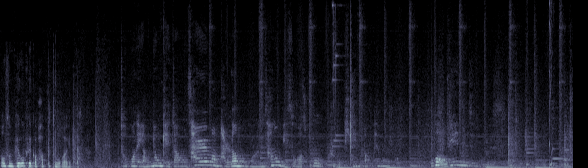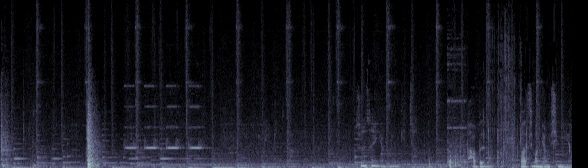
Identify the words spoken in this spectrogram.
아, 우선 배고프니까 밥부터 먹어야겠다. 저번에 양념게장 살만 발라놓은 거를 사놓은 게 있어가지고 그거 비빔밥 해먹은 거. 뭐가 어디에 있는지 모르겠어. 순살 양념. 밥은 마지막 양심이에요.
